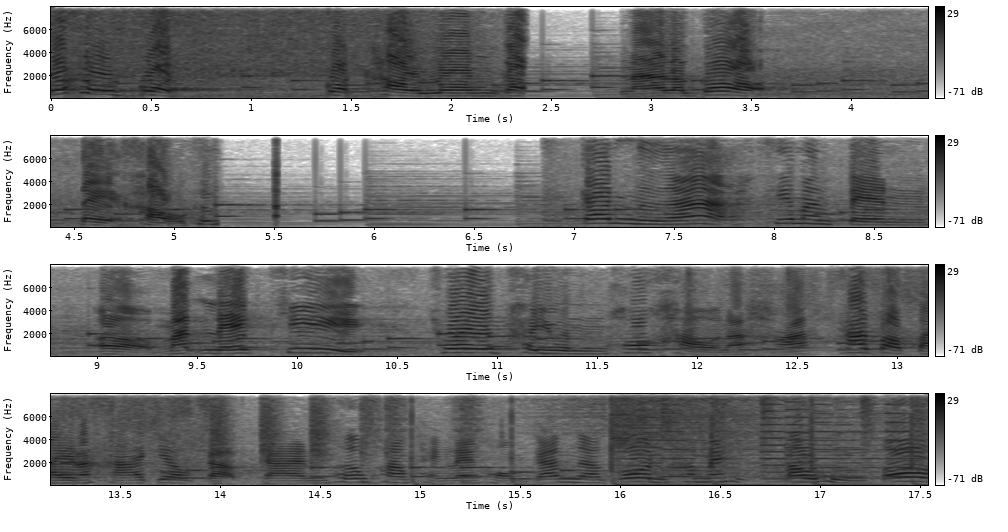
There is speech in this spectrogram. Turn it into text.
ก็คือกดกดเข่าลงกับนะแล้วก็เตะเข่าขึ้น กล้ามเนื้อที่มันเป็นมัดเล็กที่ ช่วยพยุงข้อเข่านะคะท่าต่อไปนะคะเกี่ยวกับการเพิ่มความแข็งแรงของกล้ามเนื้อก้นทำไมเราถึงต้อง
